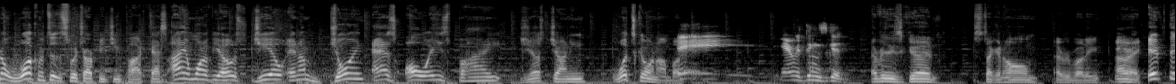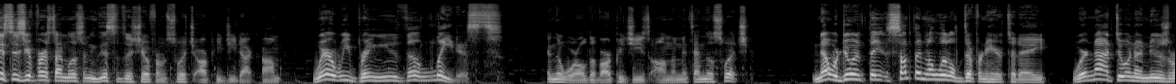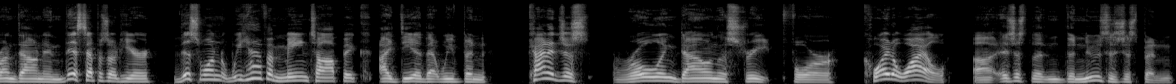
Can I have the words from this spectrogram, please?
And welcome to the Switch RPG podcast. I am one of your hosts, Geo, and I'm joined as always by just Johnny. What's going on, buddy? Hey, everything's good. Everything's good. Stuck at home, everybody. All right. If this is your first time listening, this is the show from SwitchRPG.com where we bring you the latest in the world of RPGs on the Nintendo Switch. Now we're doing things something a little different here today. We're not doing a news rundown in this episode here. This one, we have a main topic idea that we've been kind of just rolling down the street for quite a while. Uh, it's just the the news has just been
